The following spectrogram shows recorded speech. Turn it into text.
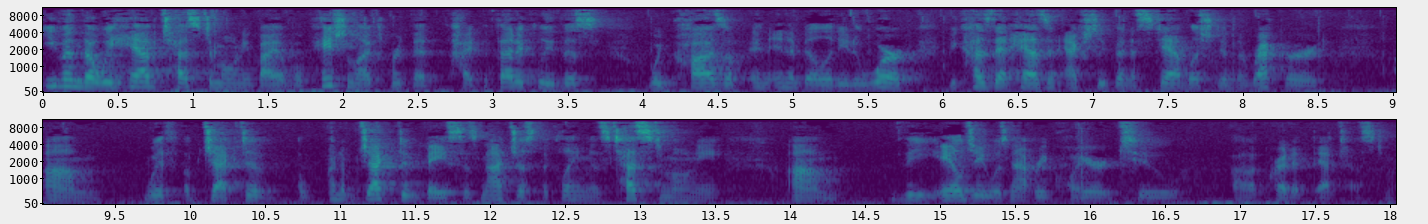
even though we have testimony by a vocational expert that hypothetically this would cause an inability to work, because that hasn't actually been established in the record um, with an objective basis, not just the claimant's testimony, um, the ALJ was not required to uh, credit that testimony.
